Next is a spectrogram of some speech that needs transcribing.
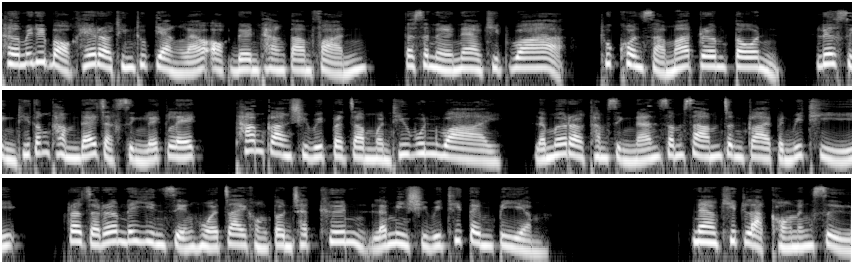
เธอไม่ได้บอกให้เราทิ้งทุกอย่างแล้วออกเดินทางตามฝัน แต่เสนอแนวคิดว่า ทุกคนสามารถเริ่มต้น เลือกสิ่งที่ต้องทำได้จากสิ่งเล็กๆ ท่ามกลางชีวิตประจำวันที่วุ่นวาย และเมื่อเราทำสิ่งนั้นซ้ำๆจนกลายเป็นวิถี เราจะเริ่มได้ยินเสียงหัวใจของตนชัดขึ้น และมีชีวิตที่เต็มเปี่ยม แนวคิดหลักของหนังสือ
